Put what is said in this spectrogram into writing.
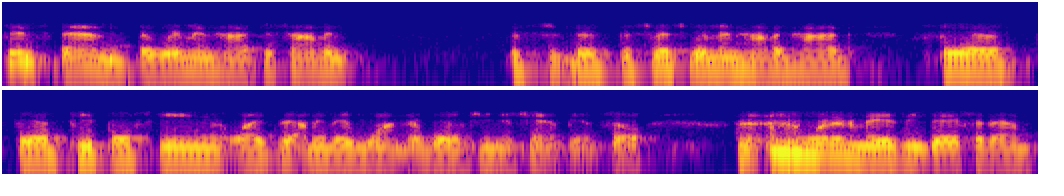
since then, the women had just haven't. The, the, the Swiss women haven't had four four people skiing like they, I mean they won. They're world junior champions. So what an amazing day for them.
